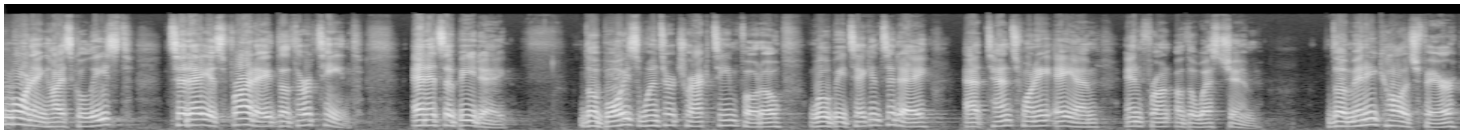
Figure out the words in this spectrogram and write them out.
morning, High School East. Today is Friday the 13th, and it's a B-Day. The boys' winter track team photo will be taken today at 10:20 a.m. in front of the West Gym. The mini college fair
